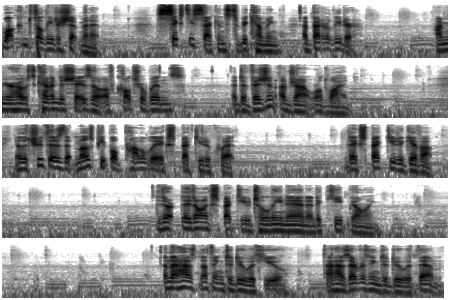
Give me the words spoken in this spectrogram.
Welcome to the Leadership Minute 60 seconds to becoming a better leader. I'm your host, Kevin DeShazo of Culture Wins, a division of Giant Worldwide. You know, the truth is that most people probably expect you to quit, they expect you to give up. They don't, they don't expect you to lean in and to keep going. And that has nothing to do with you, that has everything to do with them.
